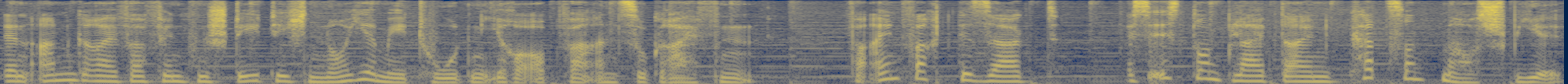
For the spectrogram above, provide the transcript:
Denn Angreifer finden stetig neue Methoden, ihre Opfer anzugreifen. Vereinfacht gesagt, es ist und bleibt ein Katz-und-Maus-Spiel.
